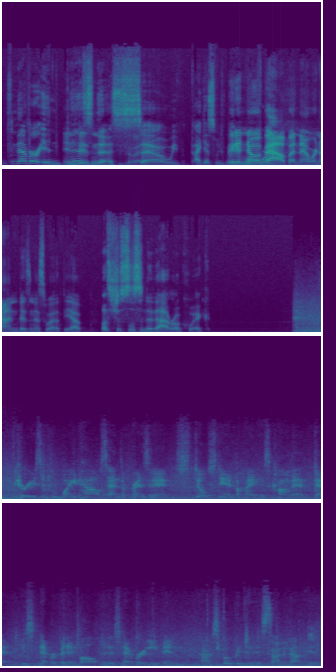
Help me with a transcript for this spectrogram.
it's never in, In business. business. So we I guess we've We made We didn't know formal. about, but now we're not in business with. Yep. Let's just listen to that real quick. curious if the White House and the president still stand behind his comment that he's never been involved and has never even uh, spoken to his son about his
